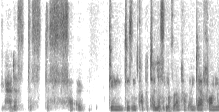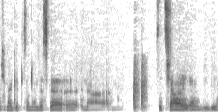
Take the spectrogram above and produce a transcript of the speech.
ja, das, das, das, äh, den, diesen Kapitalismus einfach in der Form nicht mehr gibt, sondern dass wir äh, in einer ähm, sozial, äh, wie, wie,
